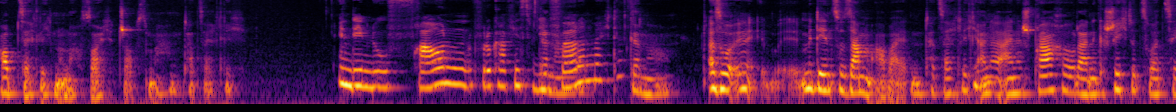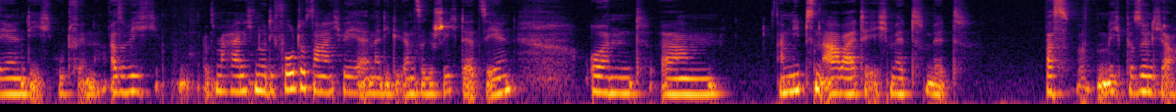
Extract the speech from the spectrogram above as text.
hauptsächlich nur noch solche Jobs machen, tatsächlich. Indem du Frauen fotografierst, die genau. du fördern möchtest? Genau also mit denen zusammenarbeiten, tatsächlich mhm. eine, eine Sprache oder eine Geschichte zu erzählen, die ich gut finde. Also wie ich, ich mache ja nicht nur die Fotos, sondern ich will ja immer die ganze Geschichte erzählen. Und ähm, am liebsten arbeite ich mit, mit, was mich persönlich auch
